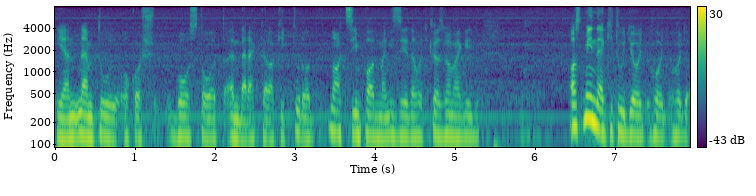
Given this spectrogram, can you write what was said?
ilyen nem túl okos, ghostolt emberekkel, akik tudod, nagy színpad, meg izé, de hogy közben meg így azt mindenki tudja, hogy, hogy, hogy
